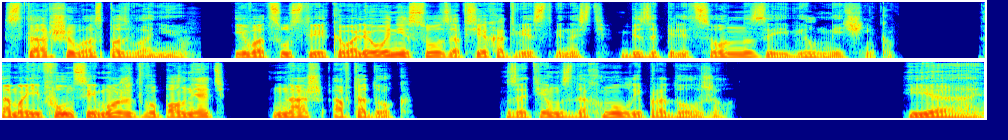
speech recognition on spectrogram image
старше вас по званию, и в отсутствие Ковалева несу за всех ответственность», — безапелляционно заявил Мечников. «А мои функции может выполнять наш автодок». Затем вздохнул и продолжил. «Я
